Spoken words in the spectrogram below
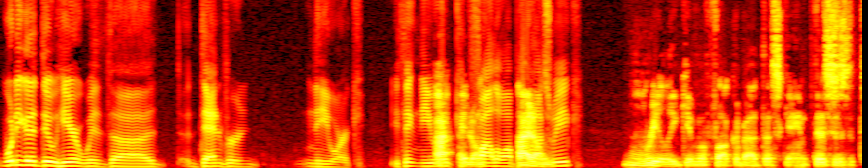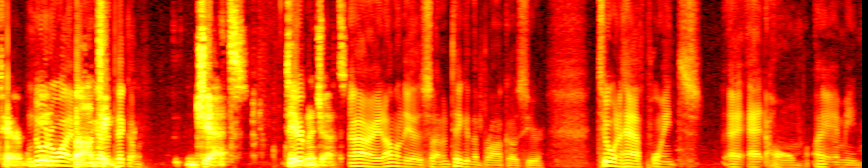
what are you going to do here with uh, Denver, New York? You think New York I- I can don't- follow up I on last don't week? Really give a fuck about this game. This is a terrible. Nor game. do I, but we got to pick them. Jets. Taking You're- the Jets. All right, I'm on the other side. I'm taking the Broncos here. Two and a half points at, home. I, I mean,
